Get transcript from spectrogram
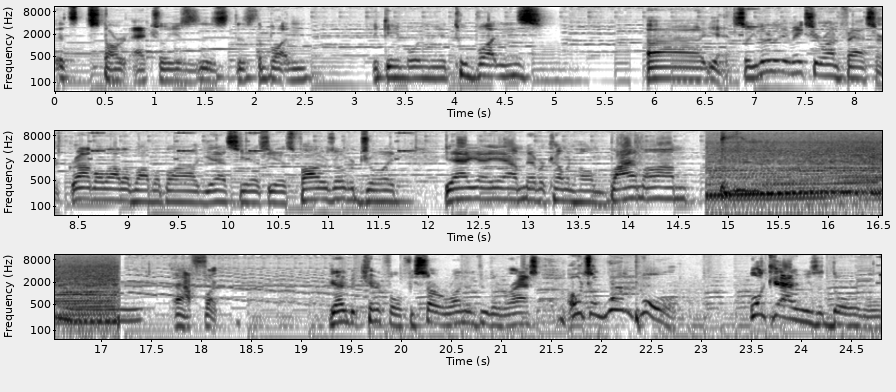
it's start actually is, is is the button. The Game Boy only had two buttons. Uh, yeah, so literally it makes you run faster. Blah, blah, blah, blah, blah, blah. Yes, yes, yes. Father's overjoyed. Yeah, yeah, yeah, I'm never coming home. Bye, Mom. Ah, fuck. You gotta be careful if you start running through the grass. Oh, it's a Wurmple! Look at him, he's adorable.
